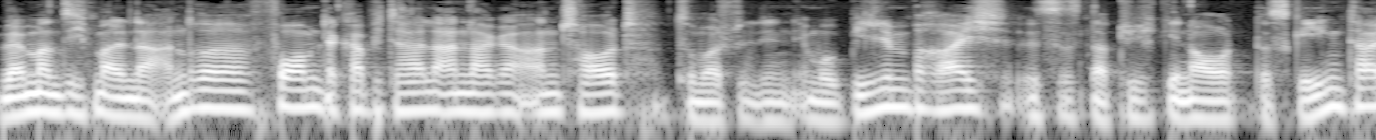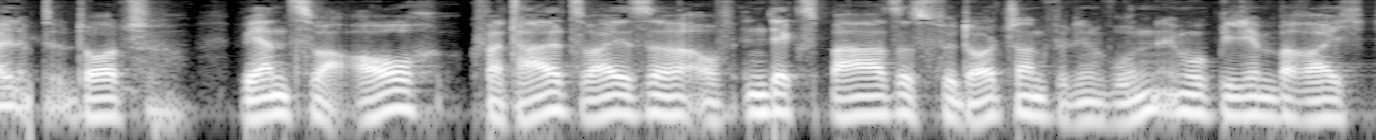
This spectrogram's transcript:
Wenn man sich mal eine andere Form der Kapitalanlage anschaut, zum Beispiel den Immobilienbereich, ist es natürlich genau das Gegenteil. Dort werden zwar auch quartalsweise auf Indexbasis für Deutschland, für den Wohnimmobilienbereich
